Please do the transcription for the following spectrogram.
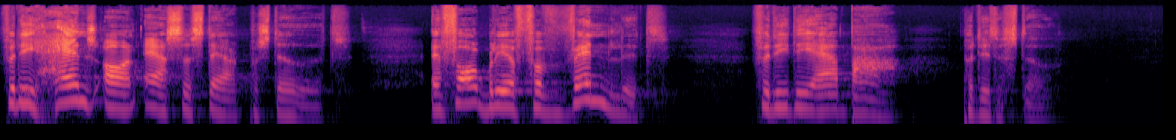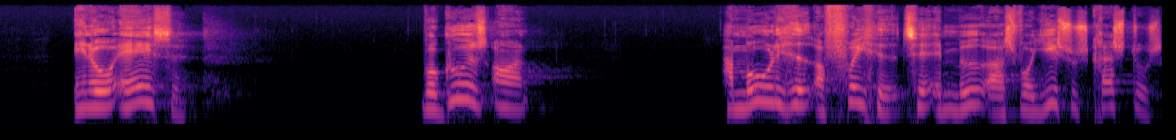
Fordi hans ånd er så stærk på stedet. At folk bliver forvandlet, fordi det er bare på dette sted. En oase, hvor Guds ånd har mulighed og frihed til at møde os, hvor Jesus Kristus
